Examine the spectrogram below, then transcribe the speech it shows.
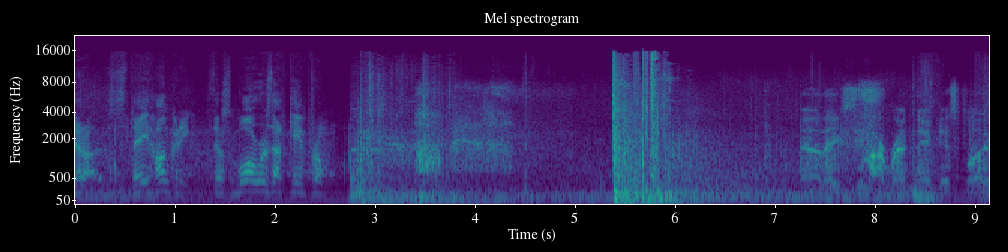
Sarah, stay hungry. There's more where that came from. Yeah, they see my redneck display.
